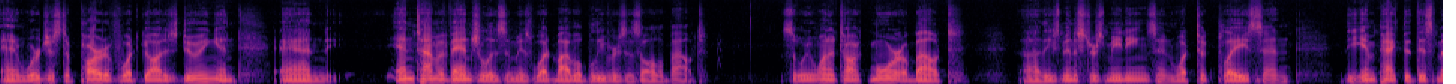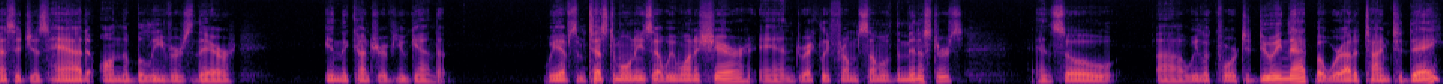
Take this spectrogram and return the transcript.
and we're just a part of what God is doing. And and end time evangelism is what Bible Believers is all about. So we want to talk more about uh, these ministers' meetings and what took place and the impact that this message has had on the believers there in the country of Uganda. We have some testimonies that we want to share and directly from some of the ministers. And so uh, we look forward to doing that, but we're out of time today.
